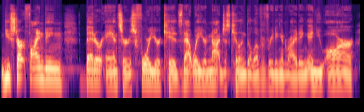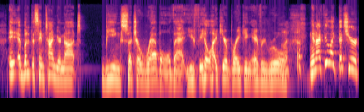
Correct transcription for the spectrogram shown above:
you start finding better answers for your kids. That way, you're not just killing the love of reading and writing, and you are, eh, but at the same time, you're not being such a rebel that you feel like you're breaking every rule. and I feel like that's your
